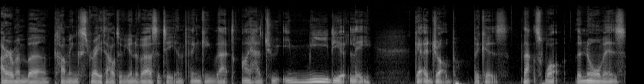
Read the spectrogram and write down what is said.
I remember coming straight out of university and thinking that I had to immediately get a job because that's what the norm is.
